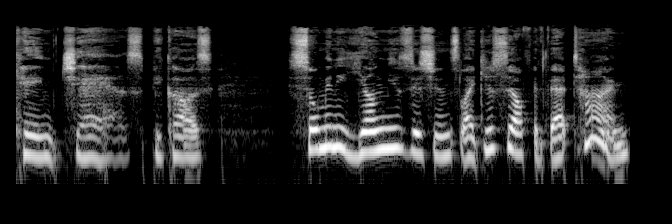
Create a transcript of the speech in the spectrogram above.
came jazz because so many young musicians like yourself at that time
